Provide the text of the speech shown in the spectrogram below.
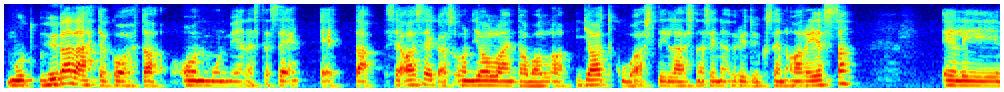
Mutta hyvä lähtökohta on mun mielestä se, että se asiakas on jollain tavalla jatkuvasti läsnä siinä yrityksen arjessa. Eli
